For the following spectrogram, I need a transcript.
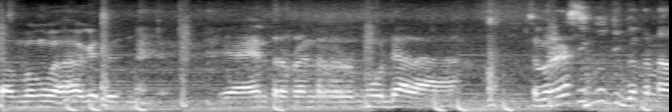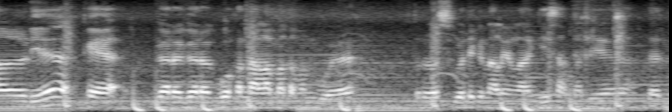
Sombong banget tuh. Ya entrepreneur muda lah. Sebenarnya sih gue juga kenal dia kayak gara-gara gue kenal sama teman gue. Terus gue dikenalin lagi sama dia dan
